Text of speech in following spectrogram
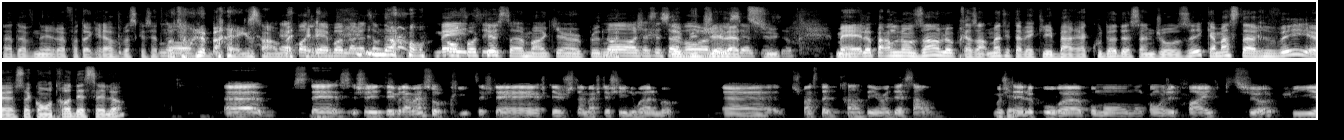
à devenir photographe parce que cette photo-là, par exemple. Elle n'est pas très bonne, exemple. non, mais, mon focus a manqué un peu de, non, ça, budget là-dessus. Mais là, parlons-en. Présentement, tu es avec les Barracuda de San Jose. Comment c'est arrivé euh, ce contrat d'essai-là? Euh, j'ai été vraiment surpris. J'étais justement j'étais chez nous à Alma. Euh, je pense que c'était le 31 décembre. Moi, j'étais là pour, euh, pour mon, mon, congé de fête puis tout ça. Puis,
